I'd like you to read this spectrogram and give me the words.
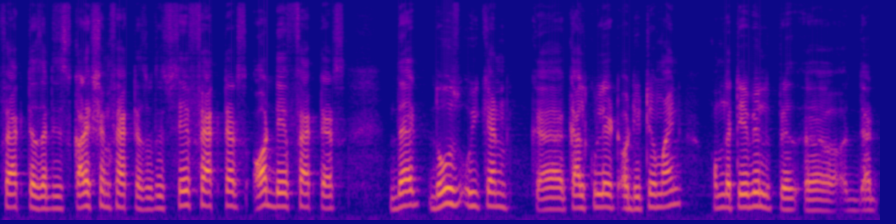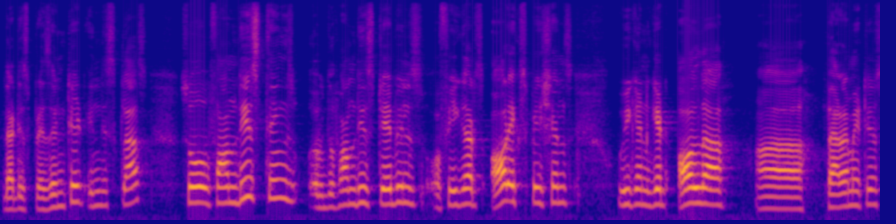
factors that is correction factors which is safe factors or depth factors that those we can uh, calculate or determine from the table uh, that, that is presented in this class. So, from these things uh, from these tables or figures or expressions we can get all the parameters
